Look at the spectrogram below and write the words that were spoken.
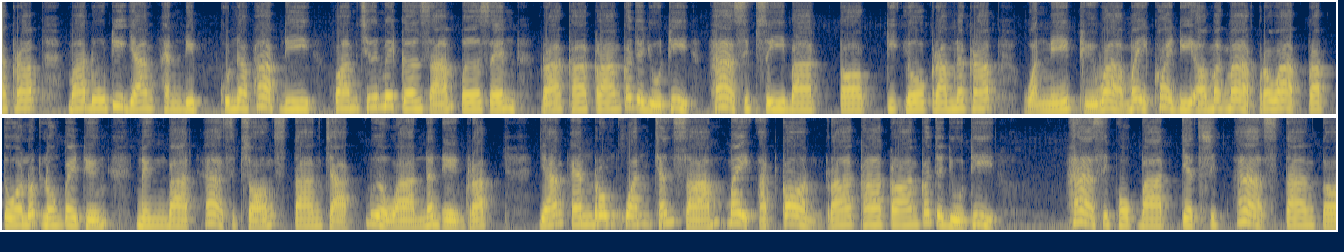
นะครับ มาดูที่ยางแผ่นดิบคุณภาพดี ความชื้นไม่เกิน 3เปอร์เซนต์ราคากลางก็จะอยู่ที่ 54 บาทต่อกิโลกรัมนะครับ วันนี้ถือว่าไม่ค่อยดีเอามากๆ เพราะว่าปรับตัวลดลงไปถึง 1 บาท 52 สตางค์จากเมื่อวานนั่นเองครับยางแผ่นรมควันชั้น 3 ไม่อัดก้อน ราคากลางก็จะอยู่ที่ 56 บาท 75 สตางค์ต่อ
